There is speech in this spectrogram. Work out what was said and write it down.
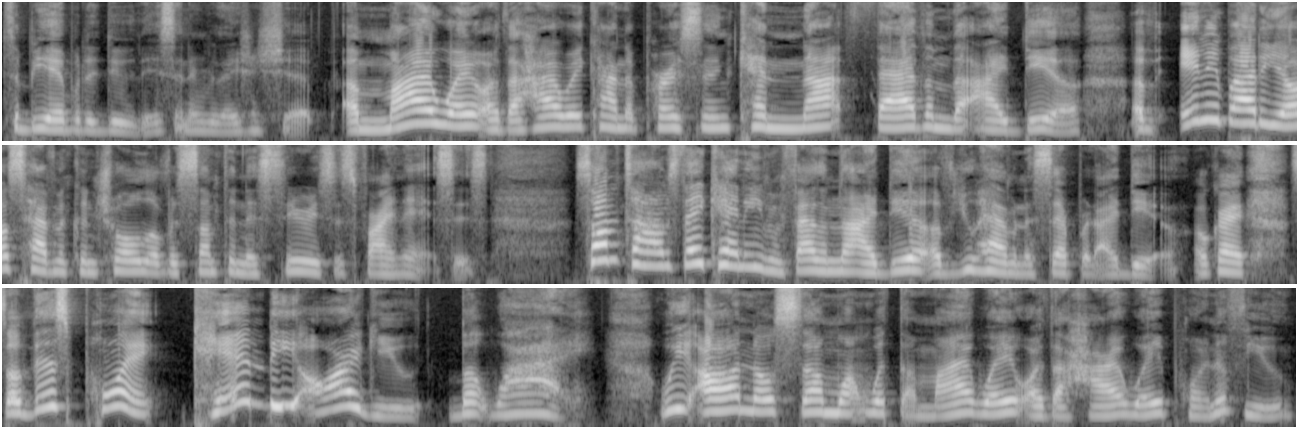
to be able to do this in a relationship. A my way or the highway kind of person cannot fathom the idea of anybody else having control over something as serious as finances. Sometimes they can't even fathom the idea of you having a separate idea. Okay. So this point can be argued, but why? We all know someone with the my way or the highway point of view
